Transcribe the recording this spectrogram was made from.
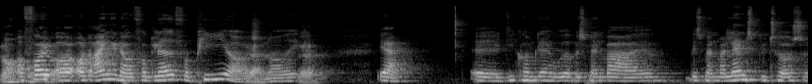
nå, Og, folk, og, og drenge, der var for glade for piger og Ja, sådan noget. Ikke? Ja. Ja, øh, de kom derud, og hvis man var, øh, hvis man var landsbytosse,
